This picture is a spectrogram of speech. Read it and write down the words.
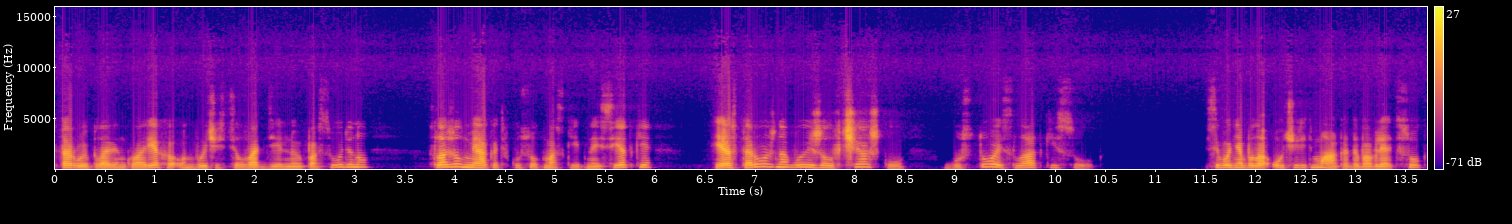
Вторую половинку ореха он вычистил в отдельную посудину, сложил мякоть в кусок москитной сетки и осторожно выжал в чашку густой сладкий сок. Сегодня была очередь Мака добавлять сок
